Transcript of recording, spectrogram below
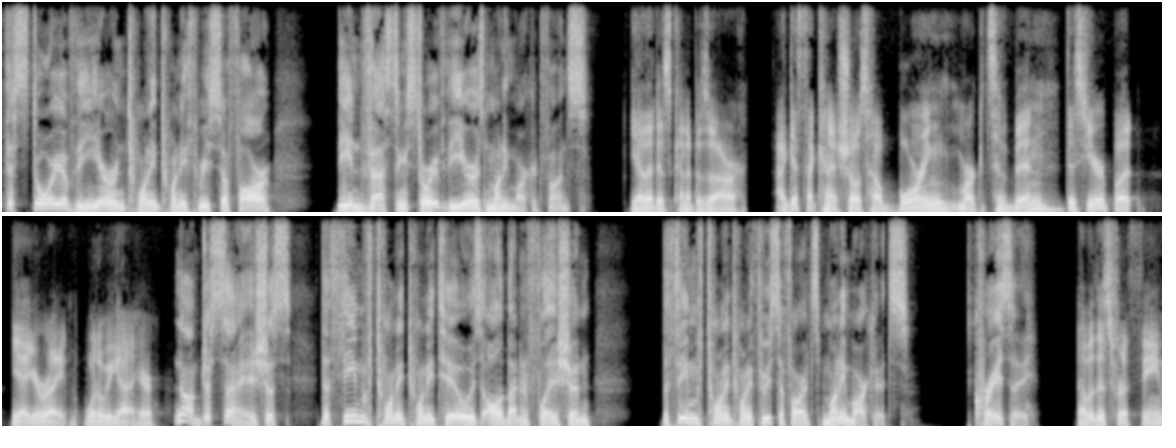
The story of the year in 2023 so far, the investing story of the year is money market funds. yeah, that is kind of bizarre. I guess that kind of shows how boring markets have been this year, but yeah, you're right. What do we got here? No, I'm just saying. It's just the theme of 2022 is all about inflation. The theme of 2023 so far, it's money markets. It's crazy. How about this for a theme?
